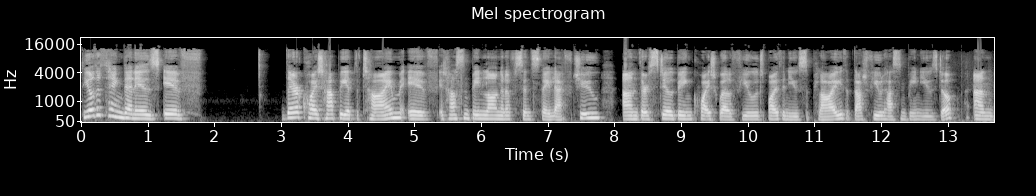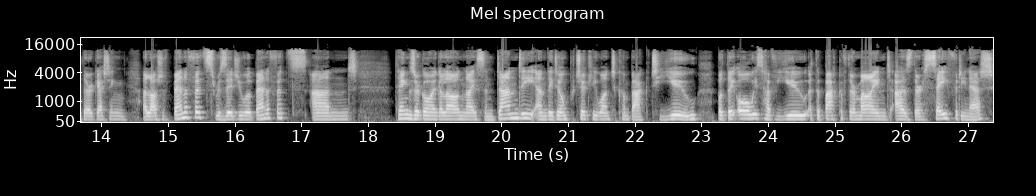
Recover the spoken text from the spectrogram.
The other thing then is if they're quite happy at the time if it hasn't been long enough since they left you and they're still being quite well fueled by the new supply that that fuel hasn't been used up and they're getting a lot of benefits residual benefits and things are going along nice and dandy and they don't particularly want to come back to you but they always have you at the back of their mind as their safety net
